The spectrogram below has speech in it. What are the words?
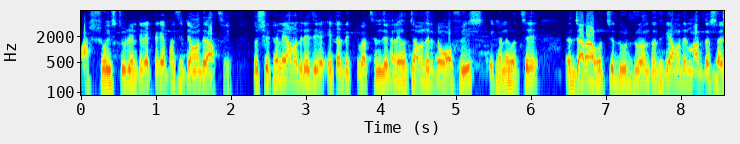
পাঁচশো স্টুডেন্টের একটা ক্যাপাসিটি আমাদের আছে। তো সেখানে আমাদের এই যে এটা দেখতে পাচ্ছেন যে এখানে হচ্ছে আমাদের একটা অফিস এখানে হচ্ছে যারা হচ্ছে দূর দূরান্ত থেকে আমাদের মাদ্রাসায়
